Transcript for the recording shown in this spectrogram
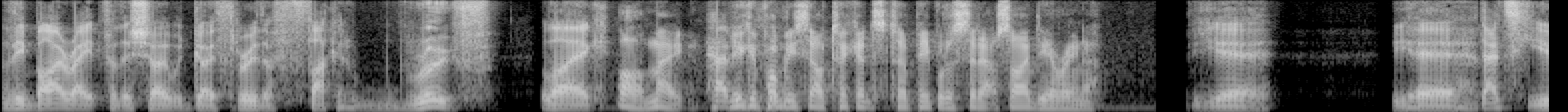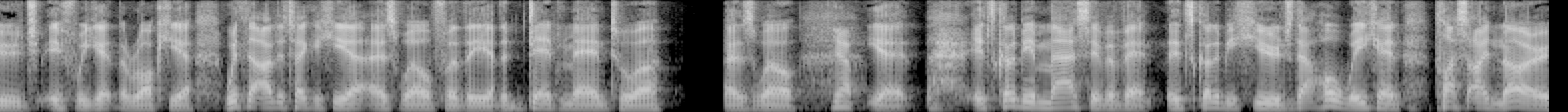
the buy rate for the show would go through the fucking roof. Like, oh mate you could probably him- sell tickets to people to sit outside the arena yeah. Yeah, that's huge. If we get The Rock here, with The Undertaker here as well for the uh, the Dead Man tour as well. yep Yeah, it's going to be a massive event. It's going to be huge that whole weekend. Plus, I know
